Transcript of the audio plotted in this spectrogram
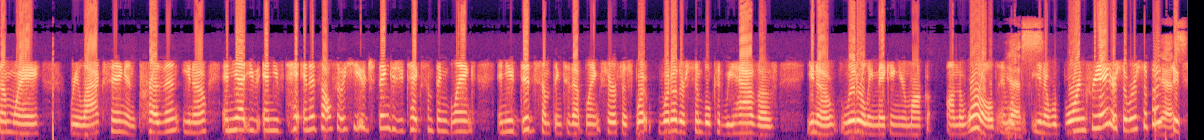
some way relaxing and present you know? And yet you and you've ta- and it's also a huge thing because you take something blank and you did something to that blank surface. What what other symbol could we have of you know literally making your mark on the world and Yes. we're you know we're born creators so we're supposed Yes. to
